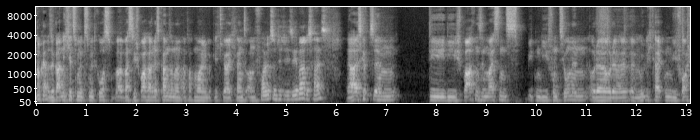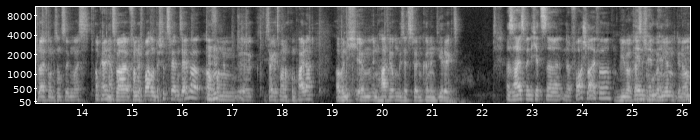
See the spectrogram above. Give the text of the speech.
Okay. Also gar nicht jetzt mit, mit groß, was die Sprache alles kann, sondern einfach mal wirklich gleich hands-on. Voll synthetisierbar, das heißt? Ja, es gibt, ähm, die, die Sprachen sind meistens, bieten die Funktionen oder, oder äh, Möglichkeiten wie Vorschleifen oder sonst irgendwas, Okay, die ja. zwar von der Sprache unterstützt werden selber, auch von einem, äh, ich sage jetzt mal noch Compiler, aber nicht ähm, in Hardware umgesetzt werden können direkt. Also das heißt, wenn ich jetzt eine, eine Vorschleife Wie beim klassischen in- in- Programmieren, in- genau.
